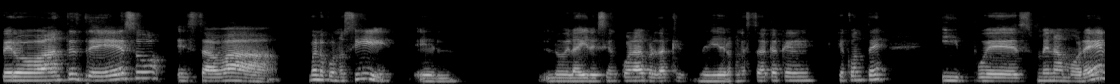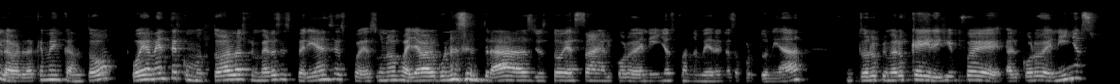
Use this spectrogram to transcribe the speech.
pero antes de eso estaba bueno, conocí el, lo de la dirección coral, ¿verdad? Que me dieron esta beca que, que conté y pues me enamoré, la verdad que me encantó. Obviamente, como todas las primeras experiencias, pues uno fallaba algunas entradas. Yo todavía estaba en el coro de niños cuando me dieron esa oportunidad. Entonces, lo primero que dirigí fue al coro de niños.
